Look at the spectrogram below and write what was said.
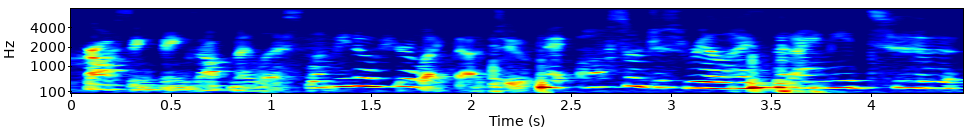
crossing things off my list. Let me know if you're like that too. I also just realized that I need to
